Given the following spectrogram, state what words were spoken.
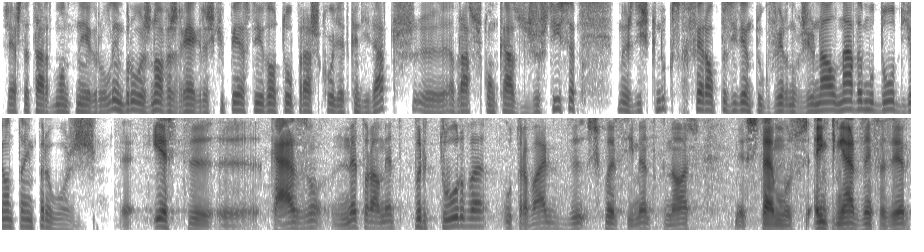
Já esta tarde, Montenegro lembrou as novas regras que o PSD adotou para a escolha de candidatos, eh, abraços com casos de justiça, mas diz que no que se refere ao presidente do governo regional, nada mudou de ontem para hoje. Este uh, caso, naturalmente, perturba o trabalho de esclarecimento que nós estamos empenhados em fazer eh,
